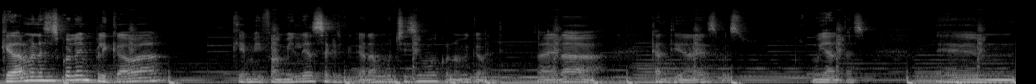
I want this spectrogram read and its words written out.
Quedarme en esa escuela implicaba que mi familia se sacrificara muchísimo económicamente. O sea, era cantidades pues, muy altas. Em,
